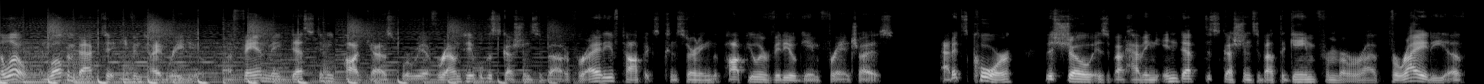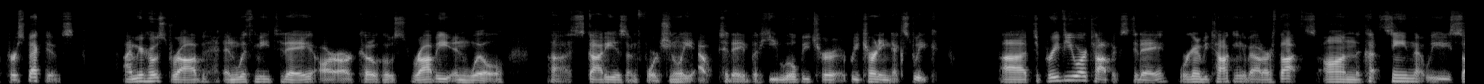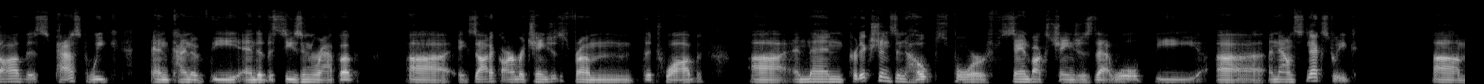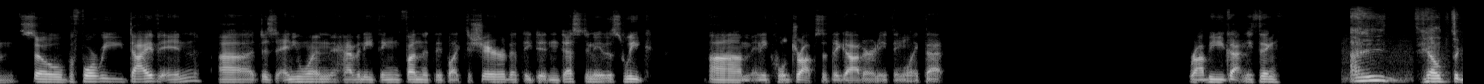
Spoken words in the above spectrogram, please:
Hello, and welcome back to Eventide Radio, a fan made Destiny podcast where we have roundtable discussions about a variety of topics concerning the popular video game franchise. At its core, this show is about having in depth discussions about the game from a variety of perspectives. I'm your host, Rob, and with me today are our co hosts, Robbie and Will. Uh, Scotty is unfortunately out today, but he will be ter- returning next week. Uh, to preview our topics today, we're going to be talking about our thoughts on the cutscene that we saw this past week and kind of the end of the season wrap up, uh, exotic armor changes from the TWAB, uh, and then predictions and hopes for sandbox changes that will be uh, announced next week. Um, so before we dive in, uh, does anyone have anything fun that they'd like to share that they did in Destiny this week? Um, any cool drops that they got or anything like that? Robbie, you got anything? I helped a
